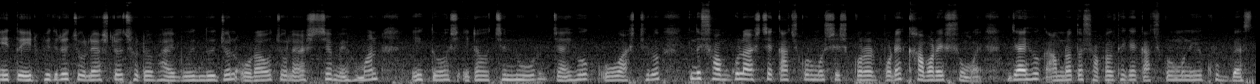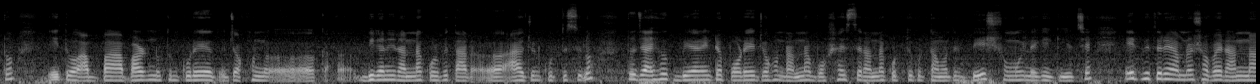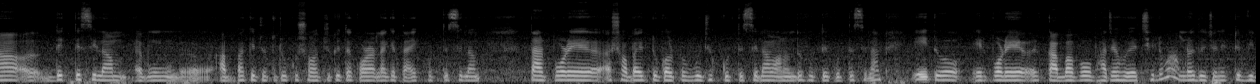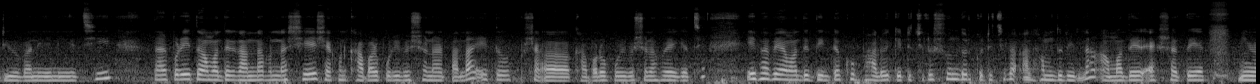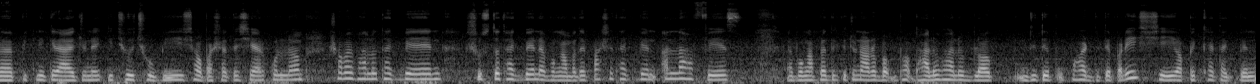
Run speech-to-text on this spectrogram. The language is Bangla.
এই তো এর ভিতরে চলে আসলো ছোট ভাই বোন দুজন, ওরাও চলে আসছে, মেহমান। এই তো এটা হচ্ছে নূর, যাই হোক, ও আসছিল। কিন্তু সবগুলো আসছে কাজকর্ম শেষ করার পরে খাবারের সময়। যাই হোক, আমরা তো সকাল থেকে কাজকর্ম নিয়ে খুব ব্যস্ত। এই তো আব্বা আবার নতুন করে যখন বিরিয়ানি রান্না করবে তার আয়োজন করতেছিল। তো যাই হোক, বিরিয়ানিটা পরে যখন রান্না বসাইছে, রান্না করতে করতে আমাদের বেশ সময় লেগে গিয়েছে। এর ভিতরে আমরা সবাই রান্না দেখতেছিলাম এবং আব্বাকে যতটুকু সহযোগিতা করা লাগে তাই করতেছিলাম। করলাম তারপরে সবাই একটু গল্প গুজব করতেছিলাম, আনন্দ ফুর্তি করতেছিলাম। এই তো এরপরে কাবাবও ভাজা হয়েছিল, আমরা দুজন একটু ভিডিও বানিয়ে নিয়েছি। তারপরে তো আমাদের রান্না বান্না শেষ, এখন খাবার পরিবেশনার পালা। এই তো খাবারও পরিবেশনা হয়ে গেছে। এভাবে আমাদের দিনটা খুব ভালোই কেটেছিল, সুন্দর কেটেছিল। আলহামদুলিল্লাহ, আমাদের একসাথে পিকনিকের আয়োজনের কিছু ছবি সবার সাথে শেয়ার করলাম। সবাই ভালো থাকবেন, সুস্থ থাকবেন এবং আমাদের পাশে থাকবেন। আল্লাহ হাফেজ। এবং আপনাদেরকে জন্য আরও ভালো ভালো ব্লগ দিতে উপহার দিতে পারি সেই অপেক্ষায় থাকবেন।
